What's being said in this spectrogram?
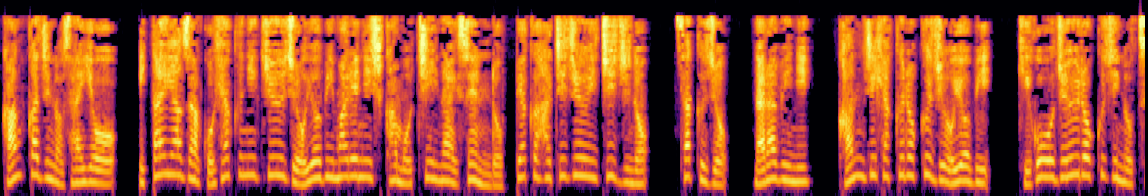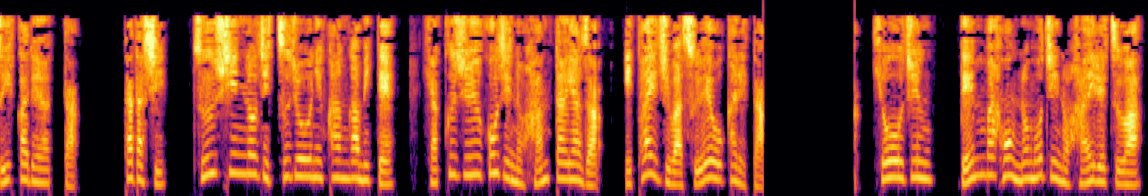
関下字の採用、遺体あざ520字及び稀にしか用いない1681字の削除、並びに漢字106字及び記号16字の追加であった。ただし、通信の実情に鑑みて、115字の反対あざ、遺体字は据え置かれた。標準、電話本の文字の配列は、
